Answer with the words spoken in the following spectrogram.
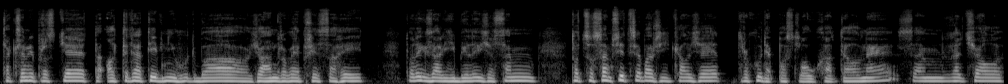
tak se mi prostě ta alternativní hudba, žánrové přesahy tolik zalíbily, že jsem to, co jsem si třeba říkal, že je trochu neposlouchatelné, jsem začal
